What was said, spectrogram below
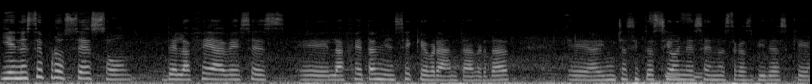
Y en este proceso de la fe a veces eh, la fe también se quebranta, ¿verdad? Eh, hay muchas situaciones en nuestras vidas que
